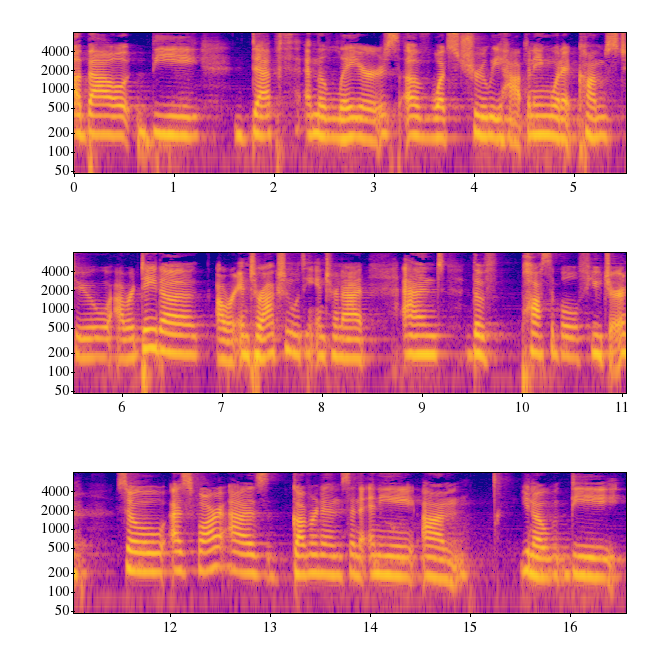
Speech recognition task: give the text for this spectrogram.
about the depth and the layers of what's truly happening when it comes to our data, our interaction with the internet, and the possible future. So, as far as governance and any, um, you know, the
